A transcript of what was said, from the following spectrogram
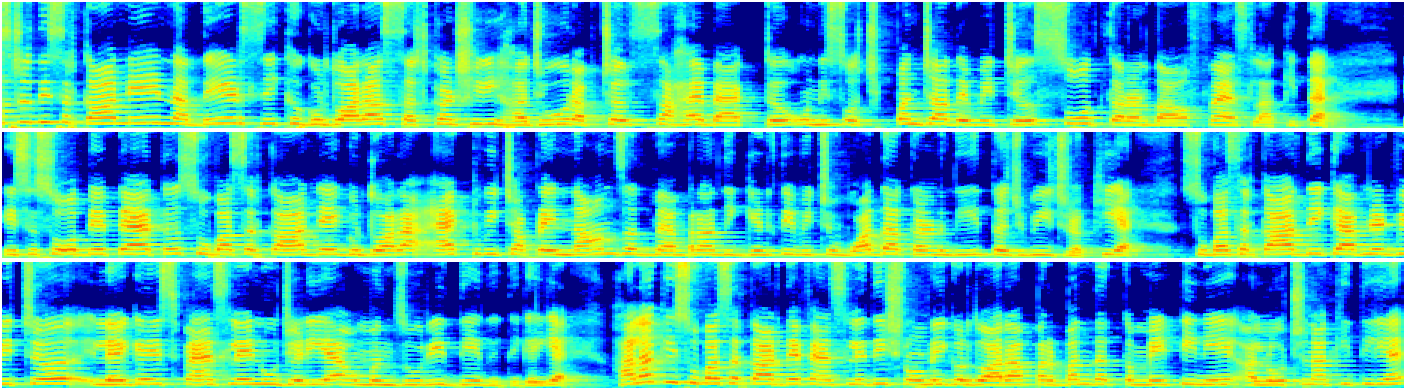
ਮਹਾਰਾਸ਼ਟਰ ਦੀ ਸਰਕਾਰ ਨੇ ਨਾਂਦੇੜ ਸਿੱਖ ਗੁਰਦੁਆਰਾ ਸੱਚਖੰਡ ਸ੍ਰੀ ਹਜੂਰ ਅਬਚਲ ਸਾਹਿਬ ਐਕਟ 1956 ਦੇ ਵਿੱਚ ਸੋਧ ਕਰਨ ਦਾ ਫੈਸਲਾ ਕੀਤਾ ਹੈ। ਇਸ ਸੋਧ ਦੇ ਤਹਿਤ ਸੂਬਾ ਸਰਕਾਰ ਨੇ ਗੁਰਦੁਆਰਾ ਐਕਟ ਵਿੱਚ ਆਪਣੇ ਨਾਮਜ਼ਦ ਮੈਂਬਰਾਂ ਦੀ ਗਿਣਤੀ ਵਿੱਚ ਵਾਧਾ ਕਰਨ ਦੀ ਤਜਵੀਜ਼ ਰੱਖੀ ਹੈ। ਸੂਬਾ ਸਰਕਾਰ ਦੀ ਕੈਬਨਿਟ ਵਿੱਚ ਲਏ ਗਏ ਇਸ ਫੈਸਲੇ ਨੂੰ ਜਿਹੜੀ ਹੈ ਉਹ ਮਨਜ਼ੂਰੀ ਦੇ ਦਿੱਤੀ ਗਈ ਹੈ। ਹਾਲਾਂਕਿ ਸੂਬਾ ਸਰਕਾਰ ਦੇ ਫੈਸਲੇ ਦੀ ਸ਼੍ਰੋਮਣੀ ਗੁਰਦੁਆਰਾ ਪ੍ਰਬੰਧਕ ਕਮੇਟੀ ਨੇ ਆਲੋਚਨਾ ਕੀਤੀ ਹੈ।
